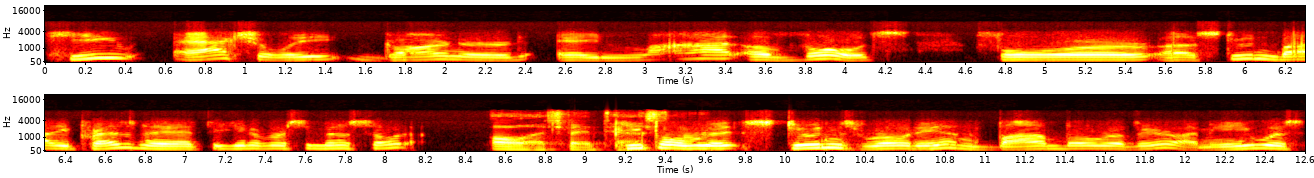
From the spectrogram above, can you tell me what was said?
he actually garnered a lot of votes for uh, student body president at the University of Minnesota. Oh, that's fantastic. People, students wrote in Bombo Rivera. I mean, he was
